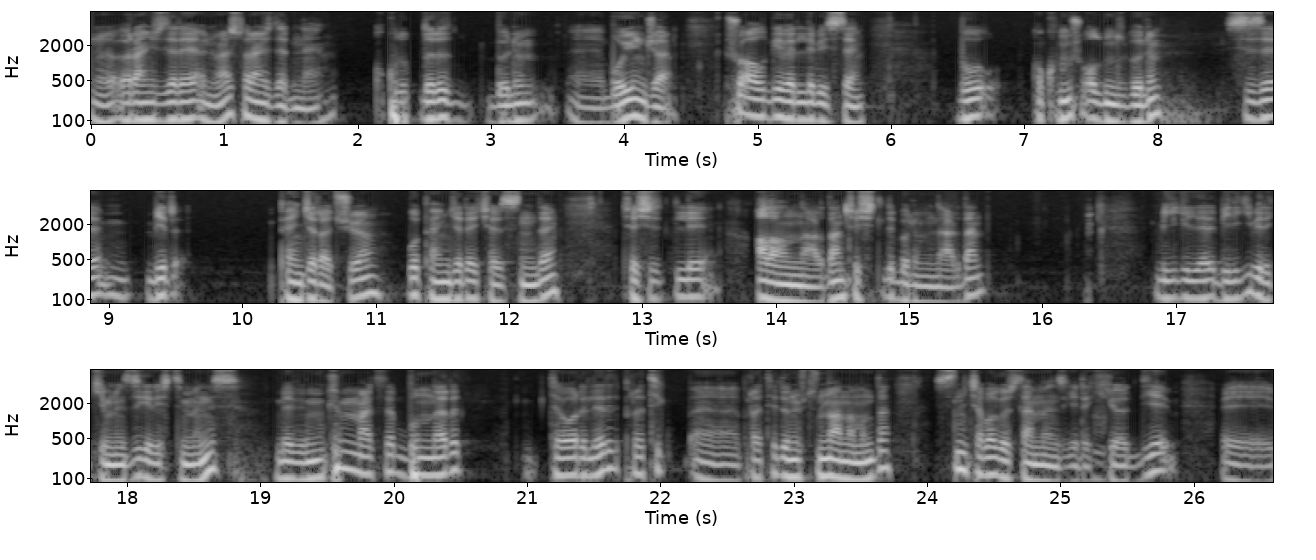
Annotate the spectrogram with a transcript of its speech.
öğrencilere, üniversite öğrencilerine okudukları bölüm e, boyunca şu algı verilebilse bu okumuş olduğunuz bölüm size bir pencere açıyor. Bu pencere içerisinde çeşitli alanlardan, çeşitli bölümlerden bilgileri, bilgi birikiminizi geliştirmeniz ve mümkün mertebe bunları teorileri pratik e, pratiğe dönüştürme anlamında sizin çaba göstermeniz gerekiyor diye e,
